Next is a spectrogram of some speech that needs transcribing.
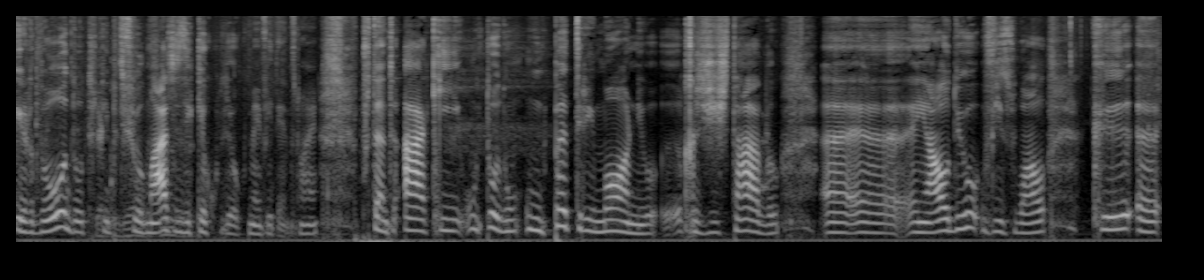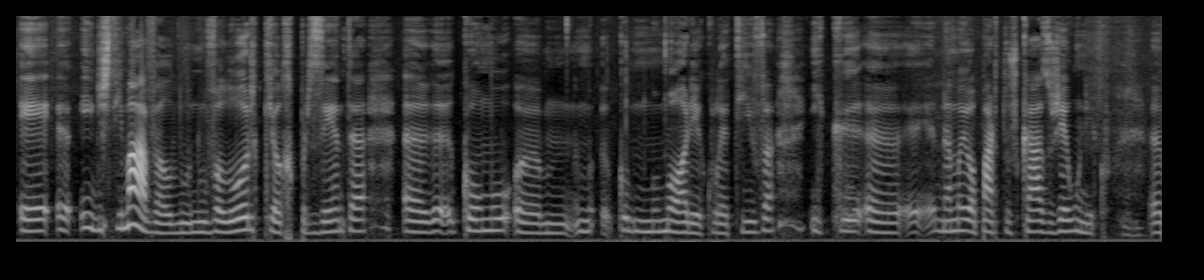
herdou de outro tipo de filmagens e que acolheu, como é evidente, não é? Portanto, há aqui um, todo um, um património eh, registado ah, em audiovisual que ah, é inestimável no, no valor que ele representa ah, como, ah, como memória coletiva e que, na maior parte dos casos, é único. Ah,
